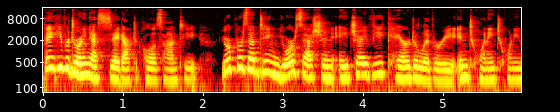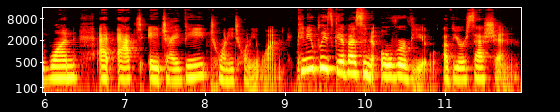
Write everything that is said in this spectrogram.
Thank you for joining us today, Dr. Colasanti. You're presenting your session HIV Care Delivery in 2021 at ACT HIV 2021. Can you please give us an overview of your session?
